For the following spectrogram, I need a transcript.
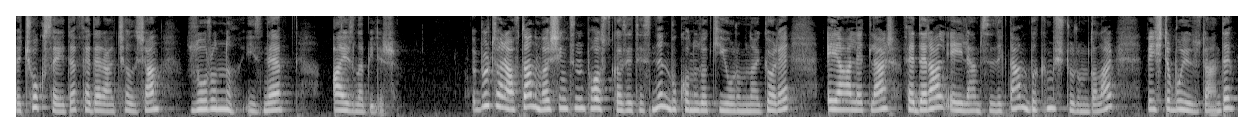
ve çok sayıda federal çalışan zorunlu izne ayrılabilir. Öbür taraftan Washington Post gazetesinin bu konudaki yorumuna göre eyaletler federal eylemsizlikten bıkmış durumdalar ve işte bu yüzden de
